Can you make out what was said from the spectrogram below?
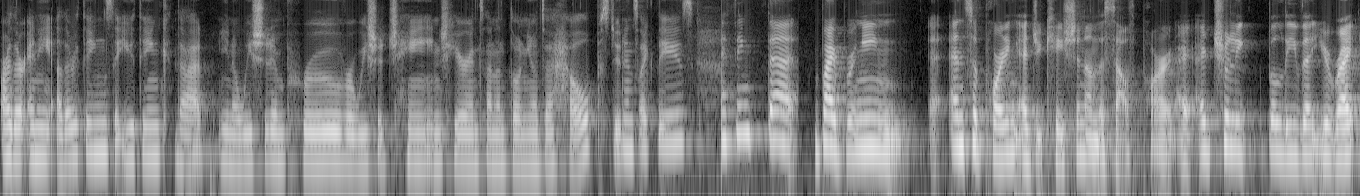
are there any other things that you think mm-hmm. that, you know, we should improve or we should change here in San Antonio to help students like these? I think that by bringing and supporting education on the South part. I, I, truly believe that you're right.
